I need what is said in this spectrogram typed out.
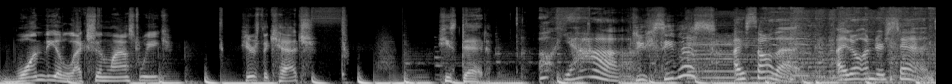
won the election last week. Here's the catch he's dead. Oh, yeah. Do you see this? I saw that. I don't understand.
